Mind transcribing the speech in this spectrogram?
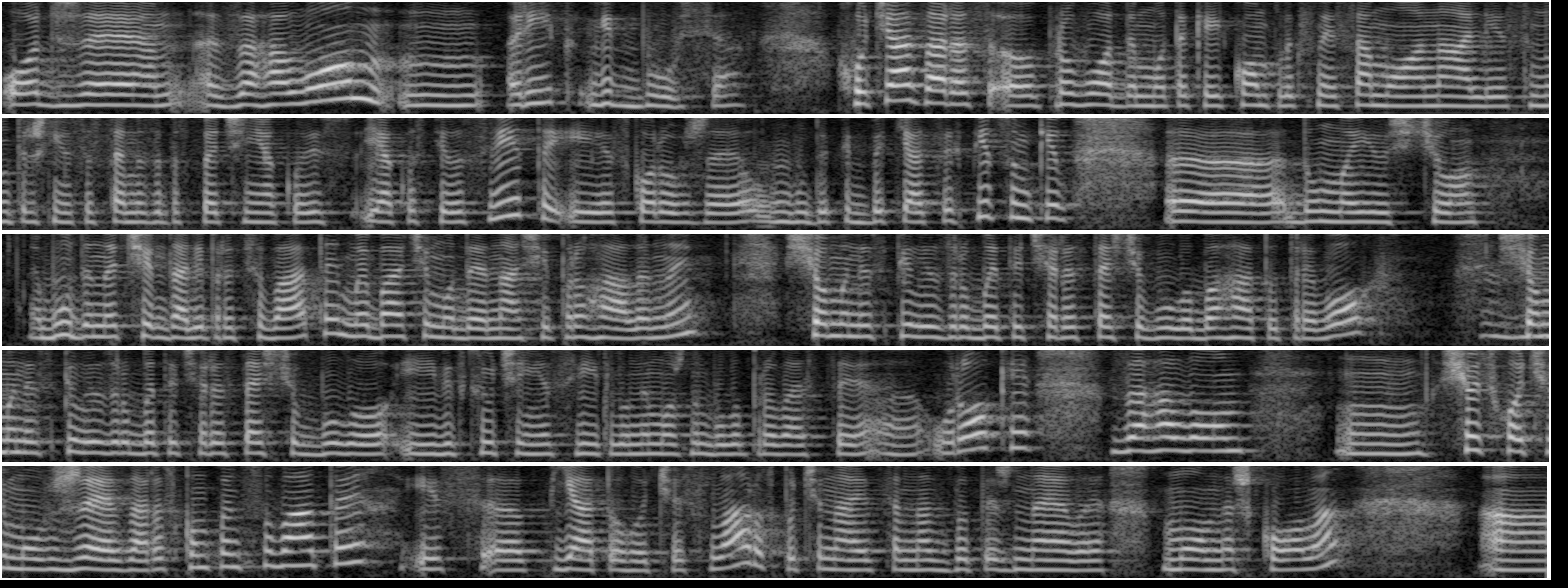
Отже, загалом рік відбувся. Хоча зараз е, проводимо такий комплексний самоаналіз внутрішньої системи забезпечення якості освіти, і скоро вже буде підбиття цих підсумків. Е, Думаю, що буде над чим далі працювати. Ми бачимо, де наші прогалини, що ми не спіли зробити через те, що було багато тривог. Що ми не встигли зробити через те, що було і відключення світла, не можна було провести е, уроки загалом. Щось хочемо вже зараз компенсувати. Із е, 5 числа розпочинається в нас двотижневе мовна школа,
